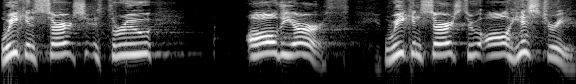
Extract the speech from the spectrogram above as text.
We can search through all the earth, we can search through all history.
